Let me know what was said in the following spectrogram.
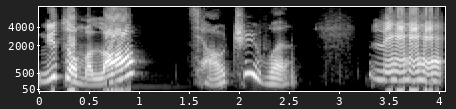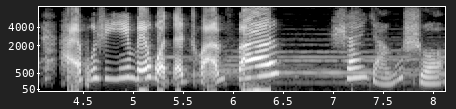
你怎么了？”乔治问：“咩，还不是因为我的船帆？”山羊说：“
